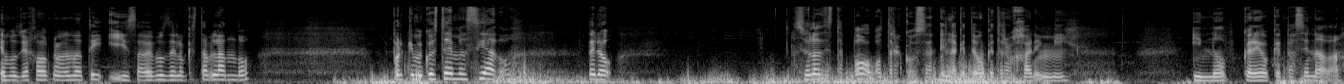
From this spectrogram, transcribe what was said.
hemos viajado con la Nati y sabemos de lo que está hablando. Porque me cuesta demasiado. Pero solo destapó otra cosa en la que tengo que trabajar en mí. Y no creo que pase nada.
